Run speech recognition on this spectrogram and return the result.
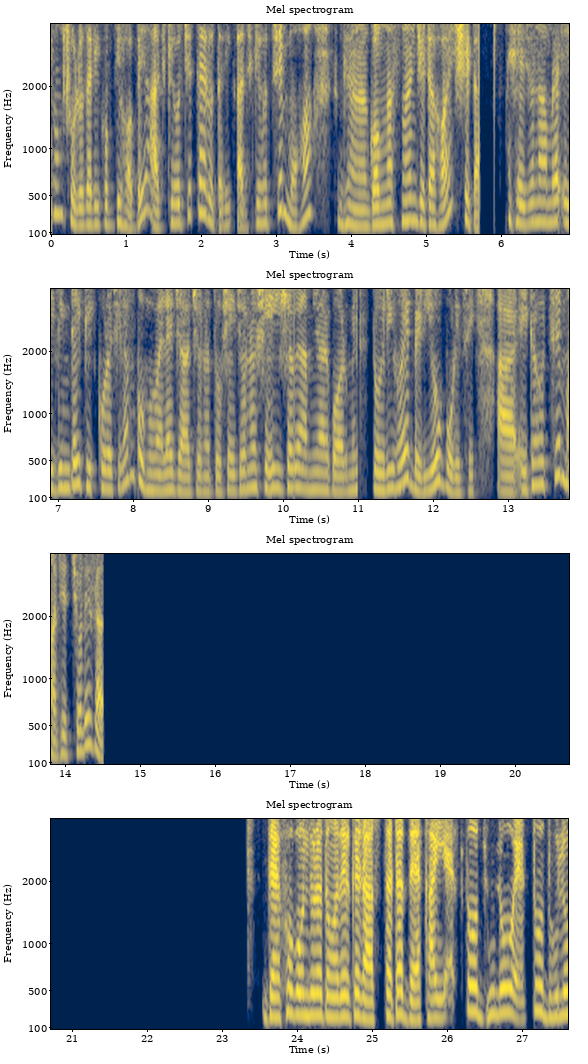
এবং ষোলো তারিখ অবধি হবে। আজকে হচ্ছে তেরো তারিখ আজকে হচ্ছে মহা গঙ্গা স্নান যেটা হয় সেটা। সেই জন্য আমরা এই দিনটাই ঠিক করেছিলাম কুম্ভ মেলায় যাওয়ার জন্য। তো সেই জন্য সেই হিসাবে আমি আর বর মিলে তৈরি হয়ে বেরিয়েও পড়েছি। আর এটা হচ্ছে মাঝের চরের দেখো বন্ধুরা তোমাদেরকে রাস্তাটা দেখাই। এত ধুলো এত ধুলো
